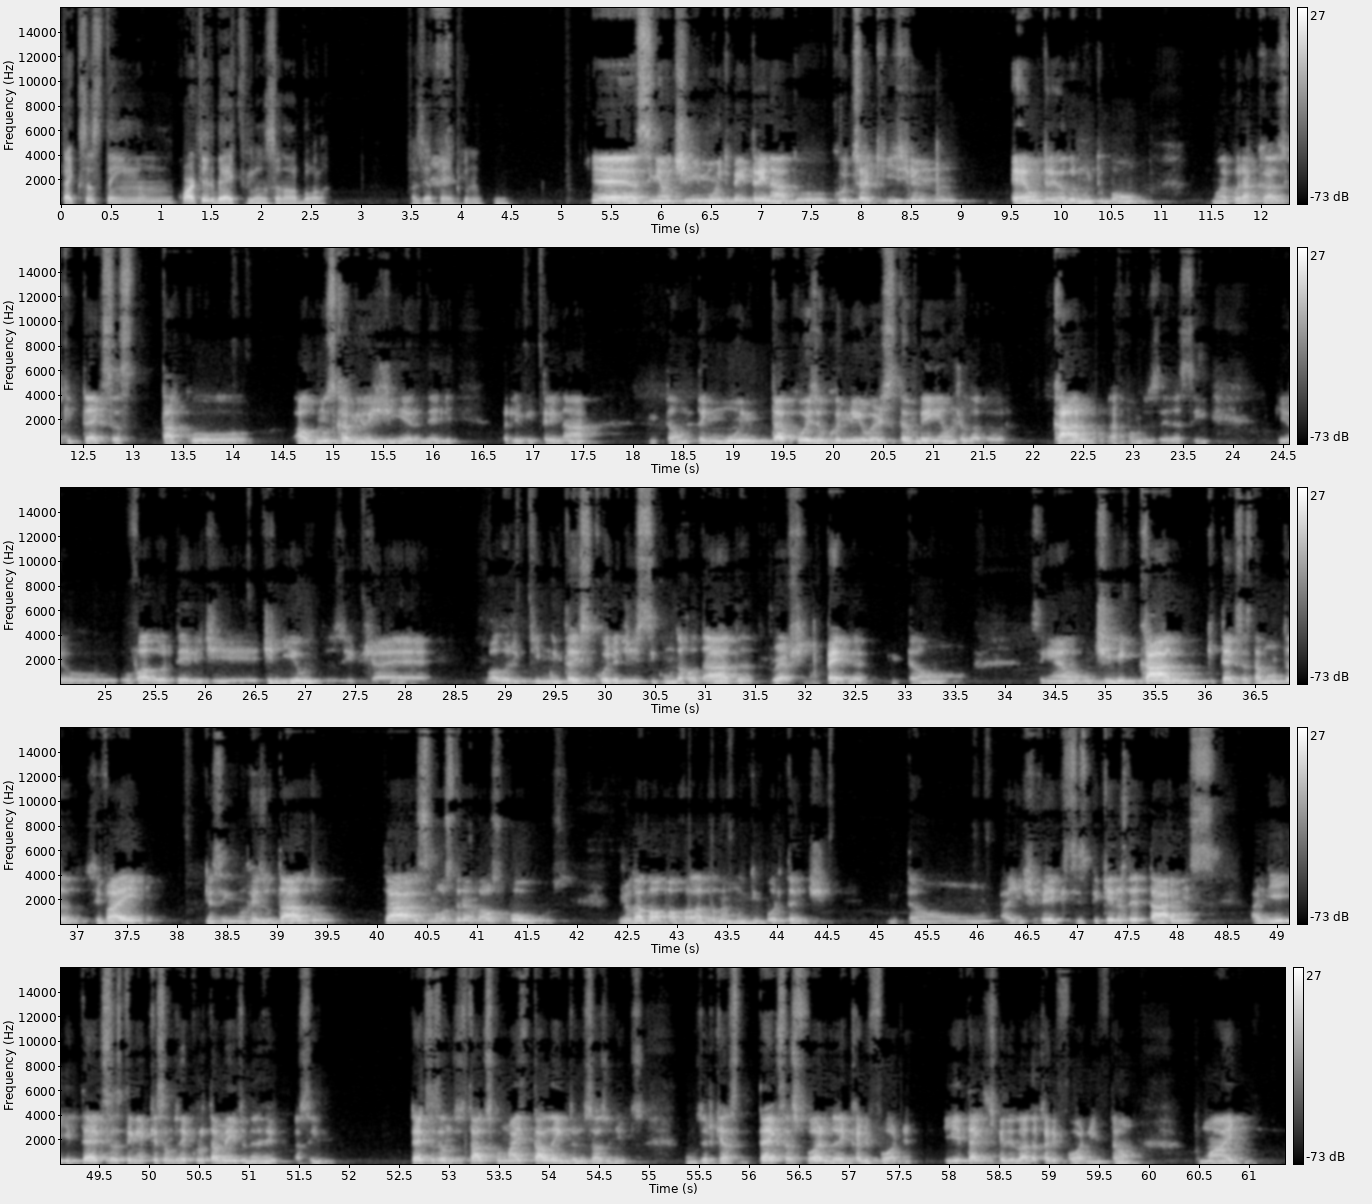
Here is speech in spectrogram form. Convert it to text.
Texas tem um quarterback lançando a bola. Fazia tempo que não tinha. É, assim, é um time muito bem treinado. O Coach Sarkisian é um treinador muito bom. Não é por acaso que Texas tacou alguns caminhões de dinheiro nele para ele vir treinar. Então tem muita coisa. O Quinn Ewers também é um jogador caro, vamos dizer assim, que o, o valor dele de, de New, inclusive, já é valor que muita escolha de segunda rodada, draft não pega. Então, assim, é um time caro que Texas está montando. Se vai, assim, o resultado está se mostrando aos poucos. Jogar pau a pau com Alabama é muito importante. Então, a gente vê que esses pequenos detalhes ali, e Texas tem a questão do recrutamento, né? Assim, Texas é um dos estados com mais talento nos Estados Unidos. Vamos dizer que as Texas, Flórida e Califórnia. E Texas fica ali lá da Califórnia. Então, uma,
